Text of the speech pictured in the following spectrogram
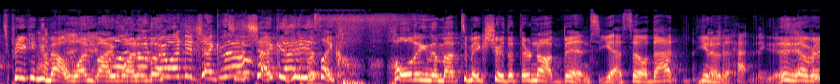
picking them out one by one, and by look- one to check them? To check, and he was like holding them up to make sure that they're not bent. Yeah, so that you know that pat thing to Yeah,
